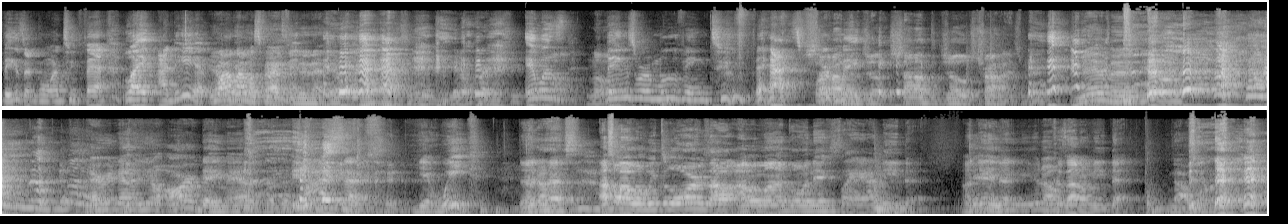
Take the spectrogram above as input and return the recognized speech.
Things are going too fast. Like I did It while I was no faster pregnant. Than that. It don't get no faster than you. It was No, no. things were moving too fast Shout for out, me. to Joe, shout out to Joe's tries, man. Yeah, man. You know, every now, you know, arm day, man. But the biceps get weak. You know, that's, that's why when we do arms, I, don't- I don't mind going in because like, hey, I need that. I Yeah, need that. you- you know. Because I don't need that. no. we don't do that.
